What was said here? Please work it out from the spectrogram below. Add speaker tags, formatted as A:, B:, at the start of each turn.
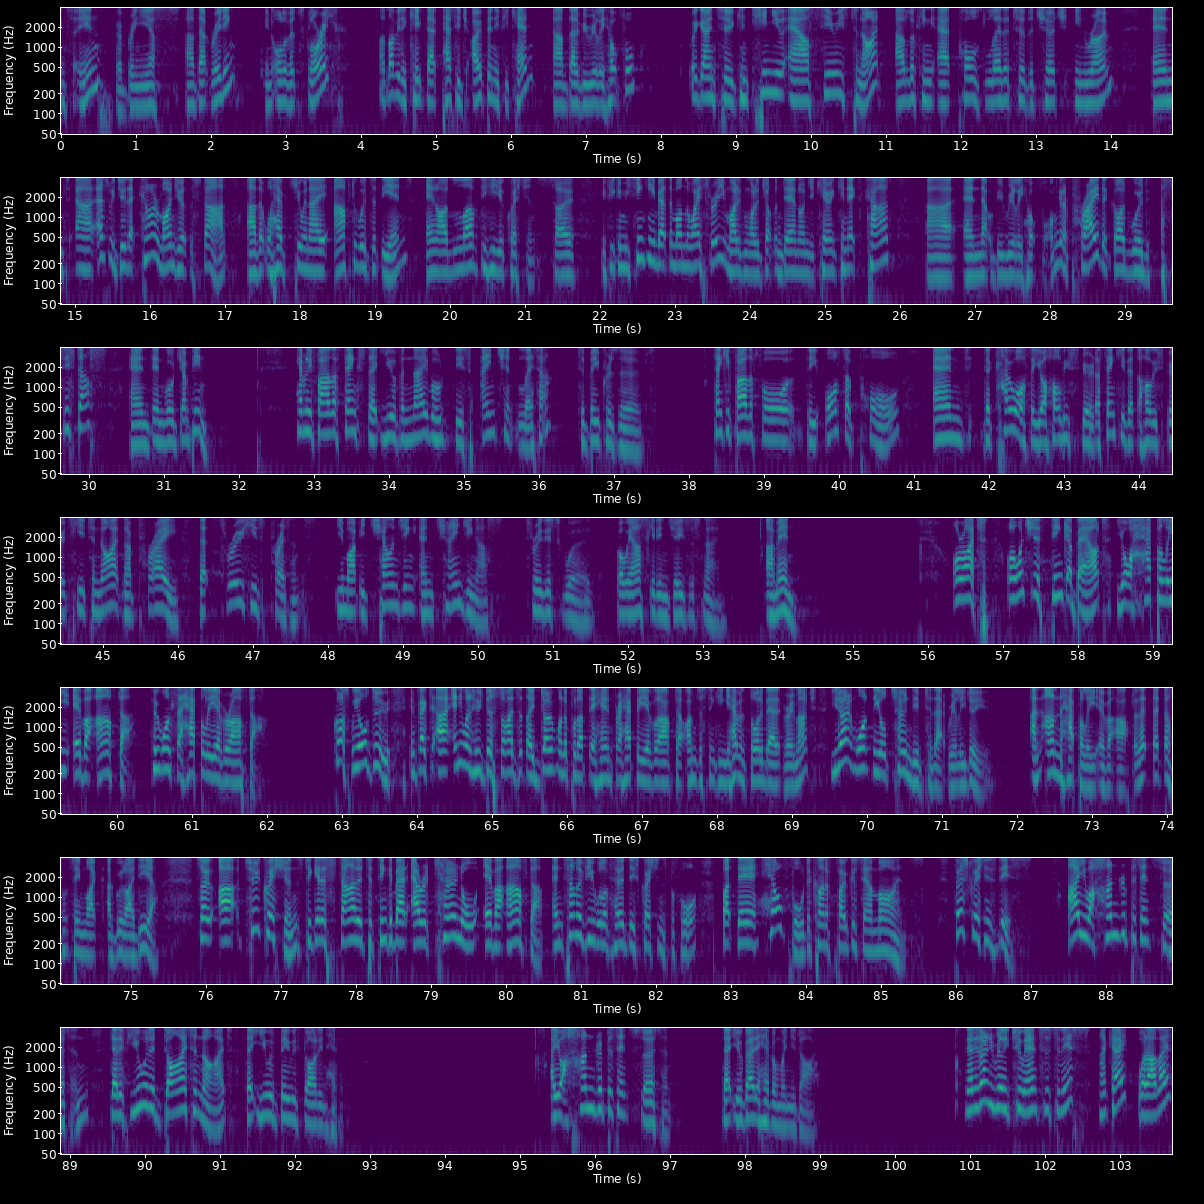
A: Thanks, Ian, for bringing us uh, that reading in all of its glory. I'd love you to keep that passage open if you can. Um, that'd be really helpful. We're going to continue our series tonight, uh, looking at Paul's letter to the church in Rome. And uh, as we do that, can I remind you at the start uh, that we'll have Q&A afterwards at the end, and I'd love to hear your questions. So if you can be thinking about them on the way through, you might even want to jot them down on your Caring Connect card, uh, and that would be really helpful. I'm going to pray that God would assist us, and then we'll jump in. Heavenly Father, thanks that you have enabled this ancient letter to be preserved. Thank you, Father, for the author Paul and the co author, your Holy Spirit. I thank you that the Holy Spirit's here tonight, and I pray that through his presence, you might be challenging and changing us through this word. But we ask it in Jesus' name. Amen. All right. Well, I want you to think about your happily ever after. Who wants a happily ever after? Of course, we all do. In fact, uh, anyone who decides that they don't want to put up their hand for a happy ever after, I'm just thinking you haven't thought about it very much. You don't want the alternative to that, really, do you? An unhappily ever after. That, that doesn't seem like a good idea. So, uh, two questions to get us started to think about our eternal ever after. And some of you will have heard these questions before, but they're helpful to kind of focus our minds. First question is this Are you 100% certain that if you were to die tonight, that you would be with God in heaven? Are you 100% certain that you'll go to heaven when you die? Now, there's only really two answers to this, okay? What are they?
